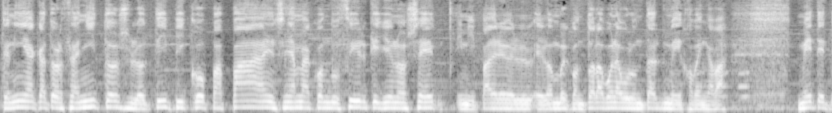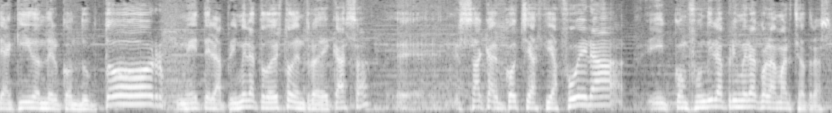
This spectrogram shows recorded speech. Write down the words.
tenía 14 añitos, lo típico, papá, enséñame a conducir, que yo no sé. Y mi padre, el, hombre con toda la buena voluntad, me dijo, venga, va, métete aquí donde el conductor, mete la primera, todo esto dentro de casa, eh, saca el coche hacia afuera y confundí la primera con la marcha atrás.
